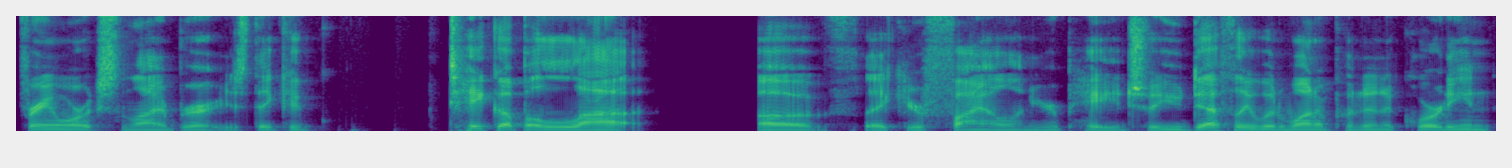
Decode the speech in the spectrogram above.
frameworks and libraries, they could take up a lot of like your file on your page. So you definitely would want to put an accordion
